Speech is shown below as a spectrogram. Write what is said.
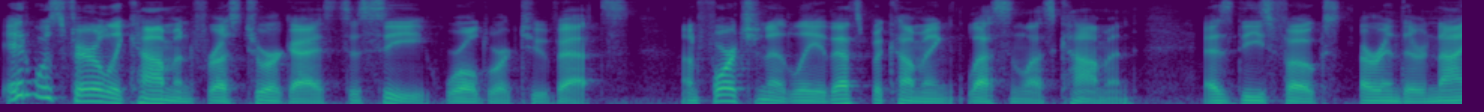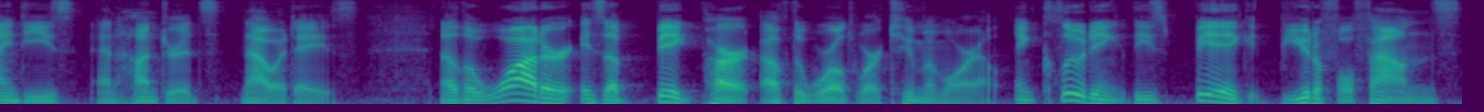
it was fairly common for us tour guides to see World War II vets. Unfortunately, that's becoming less and less common, as these folks are in their 90s and hundreds nowadays. Now, the water is a big part of the World War II memorial, including these big, beautiful fountains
